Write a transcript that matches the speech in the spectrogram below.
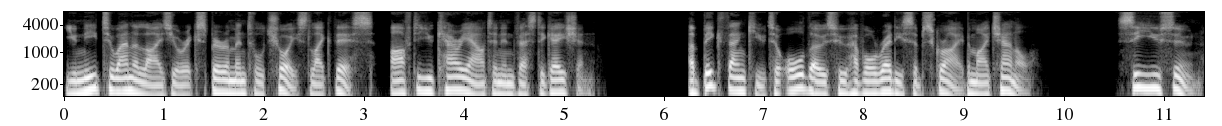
you need to analyze your experimental choice like this after you carry out an investigation. A big thank you to all those who have already subscribed to my channel. See you soon.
